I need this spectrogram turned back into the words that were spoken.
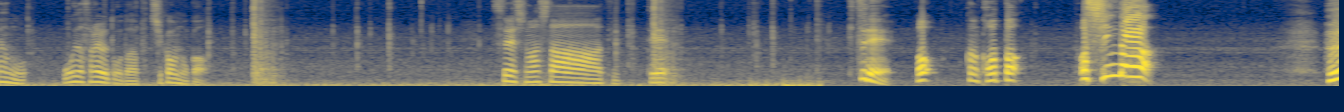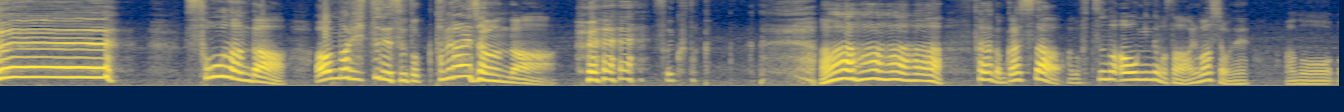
いやでも追い出されるってことはやっぱ違うのか。失礼しましたーって言って。失礼。あ変わった。あ死んだ！へえそうなんだ。あんまり失礼すると食べられちゃうんだ。へ えそういうことか。ああはあはあはあさなんか昔さあの普通の青鬼でもさありましたよね。あの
